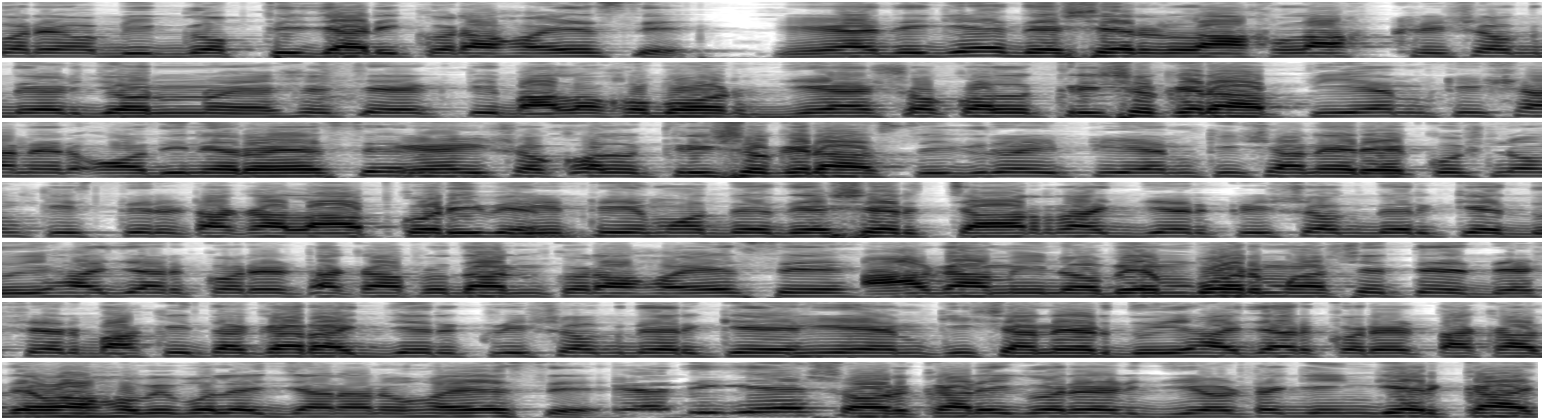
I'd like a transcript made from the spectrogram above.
করে বিজ্ঞপ্তি জারি করা হয়েছে। এদিকে দেশের লাখ লাখ কৃষকদের জন্য এসেছে একটি ভালো খবর। যে সকল কৃষকেরা পিএম কিষানের অধীনে রয়েছে এই সকল কৃষকেরা শীঘ্রই পিএম কিষানের একুশ নং কিস্তির টাকা লাভ করিবে ইতিমধ্যে দেশের চার রাজ্যের কৃষকদেরকে দুই হাজার করে টাকা প্রদান করা হয়েছে। আগামী নভেম্বর মাসেতে দেশের বাকি থাকা রাজ্যের কৃষকদেরকে পিএম কিষানের দুই হাজার করে টাকা দেওয়া হবে বলে জানানো হয়েছে। এদিকে সরকারি গড়ের জিওটেকিং এর কাজ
